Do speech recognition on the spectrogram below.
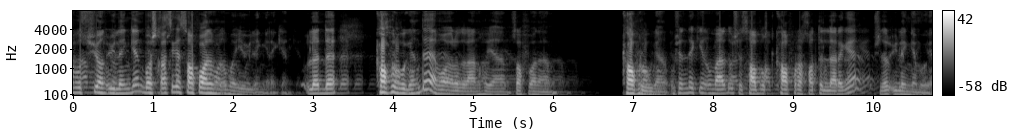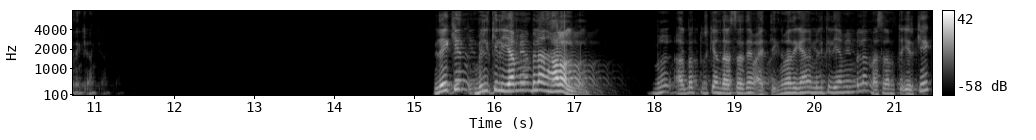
abu sufyon uylangan boshqasiga sofon ibn umayya uylangan ekan. Ularda kofir bo'lganda moviya anhu ham sofon ham kofir bo'lgan. O'shanda keyin umarni o'sha sobiq kofir xotinlariga o'shalar uylangan bo'lgan ekan. Lekin milkil yamin bilan halol bu. Buni albatta o'tgan darslarda ham aytdik. Nima degani? Milkil yamin bilan masalan bitta erkak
